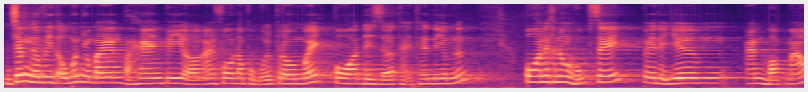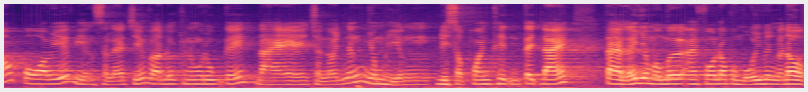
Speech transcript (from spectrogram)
អញ្ចឹងនៅវីដេអូមុនខ្ញុំបានបង្ហាញពី iPhone 16 Pro Max ពណ៌ Desert Titanium ហ្នឹងពណ៌នៅក្នុងរូបផ្សេងពេលដែលយើង unbox មកពណ៌វាវា select ជាងវាដូចក្នុងរូបទេដែលចំណុចហ្នឹងខ្ញុំរៀង disappointed បន្តិចដែរតែឥឡូវយើងមកមើល iPhone 16វិញម្ដង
